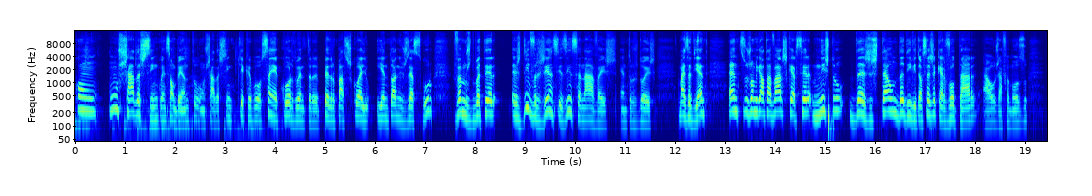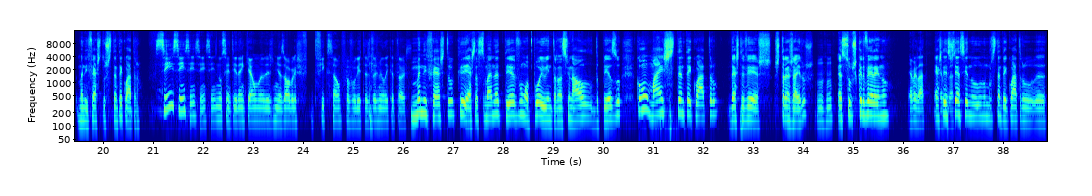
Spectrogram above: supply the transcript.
com um chá das 5 em São Bento, um chá das 5 que acabou sem acordo entre Pedro Passos Coelho e António José Seguro. Vamos debater as divergências insanáveis entre os dois mais adiante. Antes, o João Miguel Tavares quer ser Ministro da Gestão da Dívida, ou seja, quer voltar ao já famoso Manifesto dos 74. Sim, sim, sim, sim, sim, no sentido em que é uma das minhas obras de ficção favoritas de 2014. Manifesto que esta semana teve um apoio internacional de peso, com mais 74, desta vez estrangeiros, uhum. a subscreverem-no. É verdade. Esta é insistência no número 74 uh,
